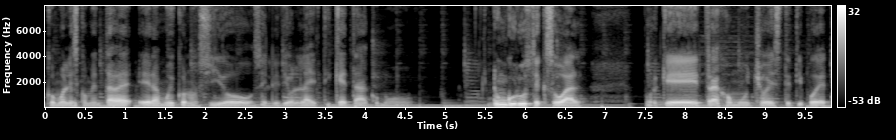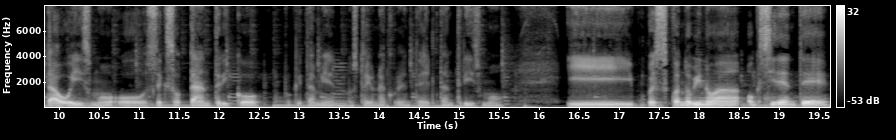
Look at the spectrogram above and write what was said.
como les comentaba, era muy conocido o se le dio la etiqueta como un gurú sexual porque trajo mucho este tipo de taoísmo o sexo tántrico, porque también nos trae una corriente del tantrismo. Y pues cuando vino a Occidente,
